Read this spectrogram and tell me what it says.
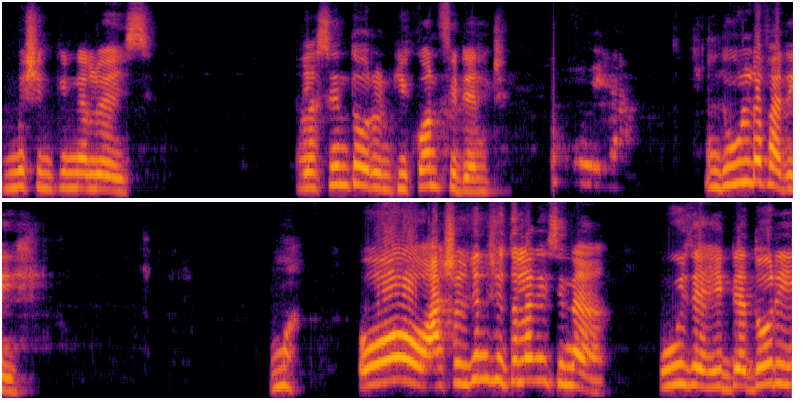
মেশিন কিনে লই আইছে। এলা চিন্তা করুন কি কনফিডেন্ট উল্টা পারি ও, আসল জিনিস তো লাগাইছি না। ওই যে হিডা দড়ি।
